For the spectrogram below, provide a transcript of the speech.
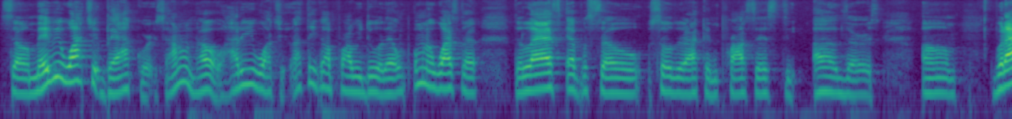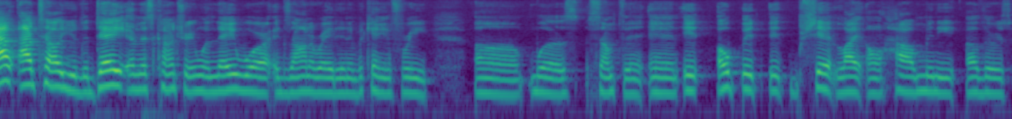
So maybe watch it backwards. I don't know. How do you watch it? I think I'll probably do it. That. I'm gonna watch the the last episode so that I can process the others. Um, but I, I tell you, the day in this country when they were exonerated and became free um, was something, and it it it shed light on how many others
